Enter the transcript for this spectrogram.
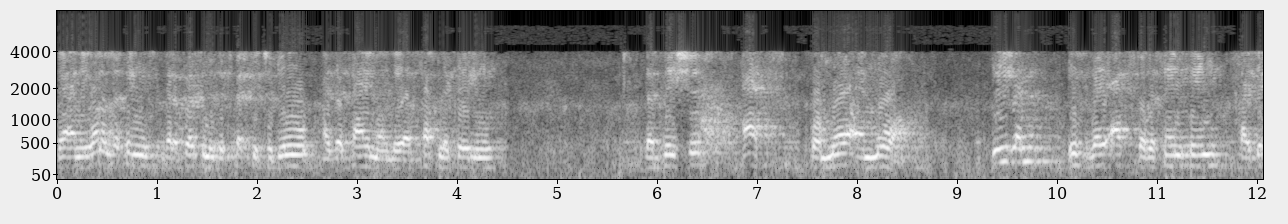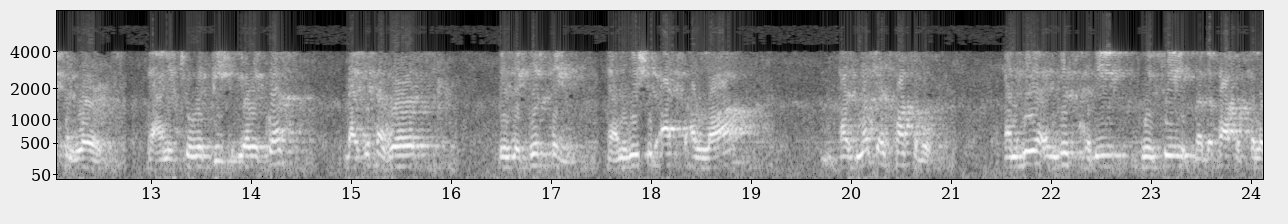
yani one of the things that a person is expected to do at the time when they are supplicating that they should ask for more and more even if they ask for the same thing by different words. Yani to repeat your request by different words is a good thing. And we should ask Allah as much as possible and here in this hadith, we see that the Prophet ﷺ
